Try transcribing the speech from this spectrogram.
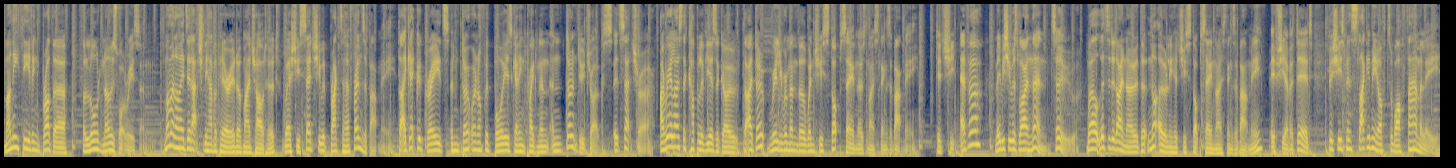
money thieving brother for Lord knows what reason. Mum and I did actually have a period of my childhood where she said she would brag to her friends about me, that I get good grades and don't run off with boys getting pregnant and don't do drugs, etc. I realised a couple of years ago that I don't really remember when she stopped saying those nice things about me. Did she ever? Maybe she was lying then, too. Well, little did I know that not only had she stopped saying nice things about me, if she ever did, but she's been slagging me off to our family,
